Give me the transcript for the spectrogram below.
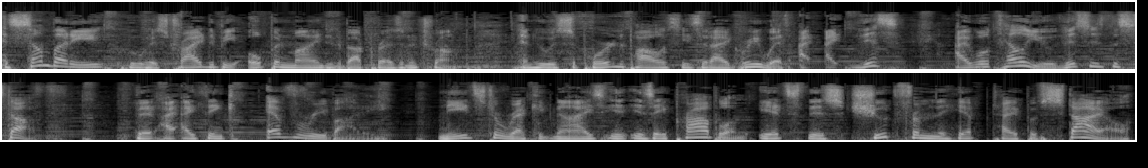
as somebody who has tried to be open minded about President Trump and who has supported policies that I agree with, I, I, this, I will tell you, this is the stuff that I, I think everybody needs to recognize is a problem. It's this shoot from the hip type of style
